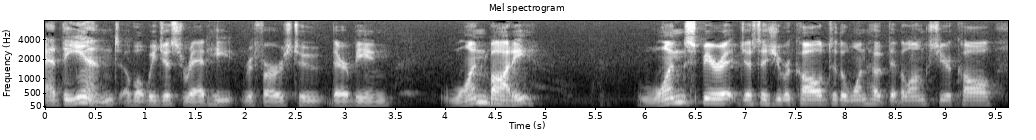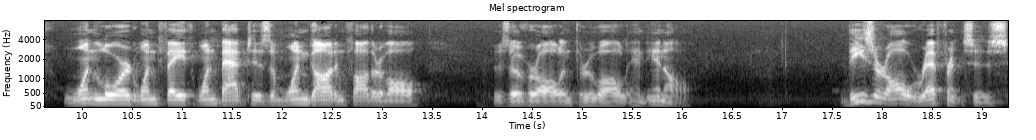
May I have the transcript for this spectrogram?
At the end of what we just read, he refers to there being one body, one spirit, just as you were called to the one hope that belongs to your call, one Lord, one faith, one baptism, one God and Father of all, who is over all and through all and in all. These are all references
